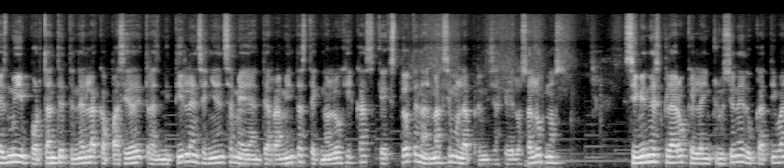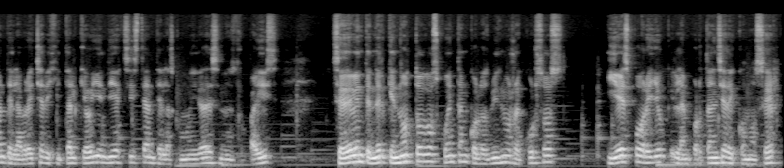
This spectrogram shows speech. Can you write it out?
es muy importante tener la capacidad de transmitir la enseñanza mediante herramientas tecnológicas que exploten al máximo el aprendizaje de los alumnos. Si bien es claro que la inclusión educativa ante la brecha digital que hoy en día existe ante las comunidades en nuestro país, se debe entender que no todos cuentan con los mismos recursos y es por ello la importancia de conocer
